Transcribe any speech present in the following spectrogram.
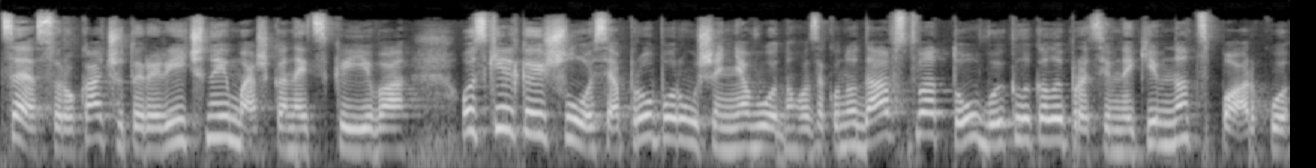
Це 44-річний мешканець Києва. Оскільки йшлося про порушення водного законодавства, законодавства, то викликали працівників нацпарку,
